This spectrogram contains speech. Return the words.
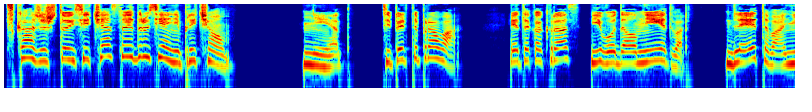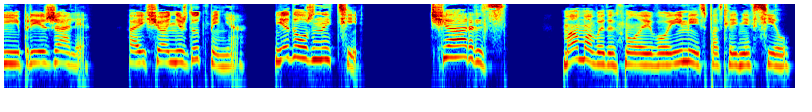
«Скажешь, что и сейчас твои друзья ни при чем?» «Нет, теперь ты права. Это как раз его дал мне Эдвард. Для этого они и приезжали. А еще они ждут меня. Я должен идти». «Чарльз!» Мама выдохнула его имя из последних сил.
